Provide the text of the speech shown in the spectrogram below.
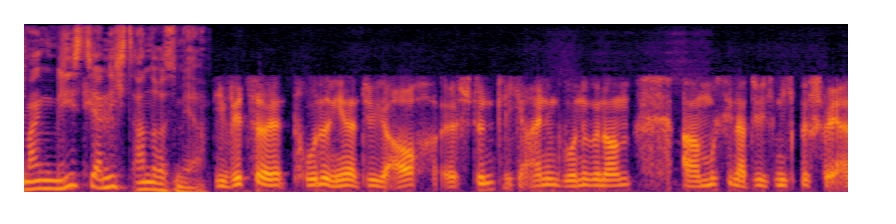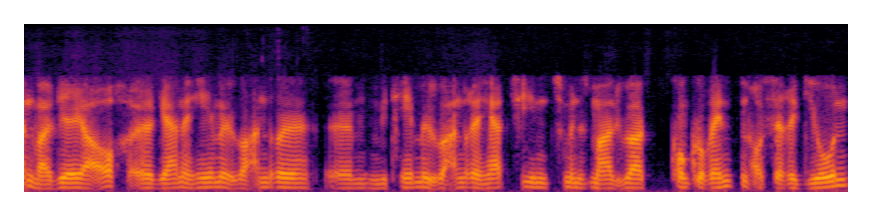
Man liest ja nichts anderes mehr. Die Witze trudeln hier natürlich auch äh, stündlich ein im Grunde genommen, aber man muss sie natürlich nicht beschweren, weil wir ja auch äh, gerne Häme über andere, äh, mit Häme über andere herziehen, zumindest mal über Konkurrenten aus der Region.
